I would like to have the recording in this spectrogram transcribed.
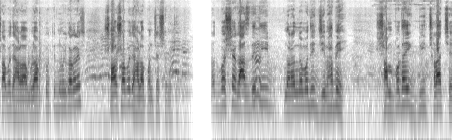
সভাপতি হাড়োয়া ব্লক টু তৃণমূল কংগ্রেস সহসভাপতি হাড়োয়া পঞ্চায়েত সমিতি। ভারতবর্ষের রাজনীতি নরেন্দ্র মোদী যেভাবে সাম্প্রদায়িক বীজ ছড়াচ্ছে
